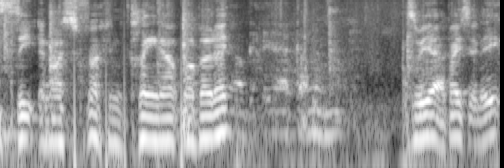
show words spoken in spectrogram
seat a nice fucking clean out, my buddy. I'll get the air gun and So yeah, basically,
